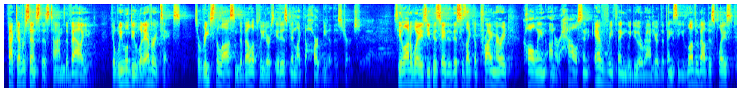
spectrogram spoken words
In fact, ever since this time, the value that we will do whatever it takes to reach the lost and develop leaders, it has been like the heartbeat of this church. See, a lot of ways you could say that this is like the primary calling on our house and everything we do around here, the things that you love about this place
